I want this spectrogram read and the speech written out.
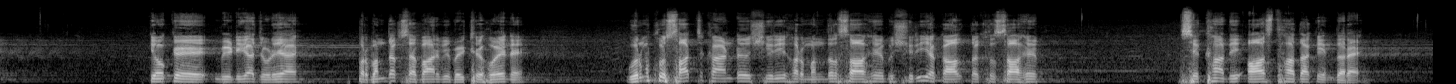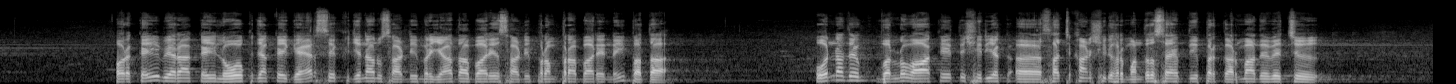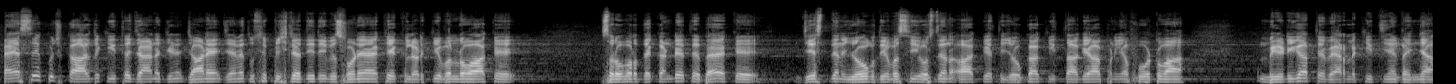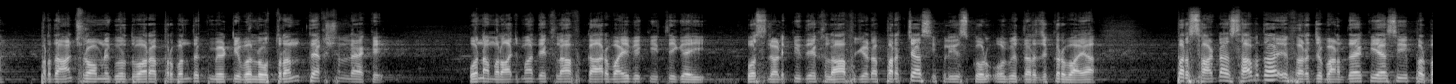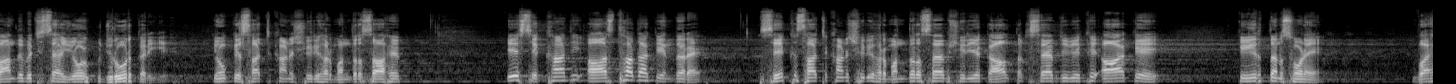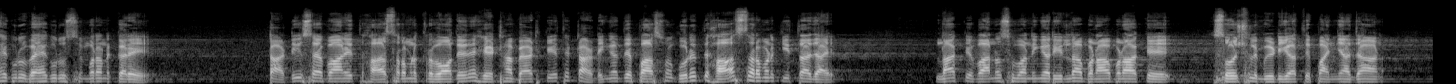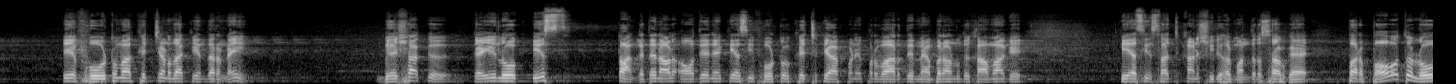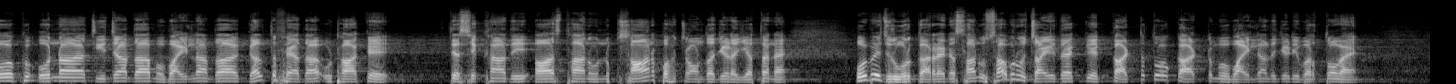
ਕਿਉਂਕਿ ਮੀਡੀਆ ਜੁੜਿਆ ਹੈ, ਪ੍ਰਬੰਧਕ ਸਾਹਿਬਾਨ ਵੀ ਬੈਠੇ ਹੋਏ ਨੇ। ਗੁਰਮੁਖੋ ਸੱਚਖੰਡ ਸ੍ਰੀ ਹਰਮੰਦਰ ਸਾਹਿਬ, ਸ੍ਰੀ ਅਕਾਲ ਤਖਤ ਸਾਹਿਬ ਸਿੱਖਾਂ ਦੀ ਆਸਥਾ ਦਾ ਕੇਂਦਰ ਹੈ। ਔਰ ਕਈ ਵਾਰਾਂ ਕਈ ਲੋਕ ਜਾਂ ਕਈ ਗੈਰ ਸਿੱਖ ਜਿਨ੍ਹਾਂ ਨੂੰ ਸਾਡੀ ਮਰਿਆਦਾ ਬਾਰੇ, ਸਾਡੀ ਪਰੰਪਰਾ ਬਾਰੇ ਨਹੀਂ ਪਤਾ, ਉਹਨਾਂ ਦੇ ਵੱਲੋਂ ਆ ਕੇ ਤੇ ਸ਼੍ਰੀ ਅਕ- ਸੱਚਖੰਡ ਸ਼੍ਰੀ ਹਰਮੰਦਰ ਸਾਹਿਬ ਦੀ ਪਰਿਕਰਮਾ ਦੇ ਵਿੱਚ ਐਸੇ ਕੁਝ ਕਾਰਜ ਕੀਤੇ ਜਾਣ ਜਿਨ- ਜਾਣੇ ਜਿਵੇਂ ਤੁਸੀਂ ਪਿਛਲੇ ਦਿਨ ਵੀ ਸੁਣਿਆ ਕਿ ਇੱਕ ਲੜਕੀ ਵੱਲੋਂ ਆ ਕੇ ਸਰੋਵਰ ਦੇ ਕੰਢੇ ਤੇ ਬਹਿ ਕੇ ਜਿਸ ਦਿਨ ਯੋਗ ਦਿਵਸ ਸੀ, ਉਸ ਦਿਨ ਆ ਕੇ ਤੇ ਯੋਗਾ ਕੀਤਾ ਗਿਆ, ਆਪਣੀਆਂ ਫੋਟੋਆਂ ਮੀਡੀਆ ਤੇ ਵਾਇਰਲ ਕੀਤੀਆਂ ਗਈਆਂ ਪ੍ਰਧਾਨ ਸ਼੍ਰੋਮਣੀ ਗੁਰਦੁਆਰਾ ਪ੍ਰਬੰਧਕ ਕਮੇਟੀ ਵੱਲੋਂ ਤੁਰੰਤ ਐਕਸ਼ਨ ਲੈ ਕੇ ਉਹਨਾਂ ਮੁਲਾਜ਼ਮਾਂ ਦੇ ਖਿਲਾਫ ਕਾਰਵਾਈ ਵੀ ਕੀਤੀ ਗਈ। ਉਸ ਲੜਕੀ ਦੇ ਖਿਲਾਫ ਜਿਹੜਾ ਪਰਚਾ ਸੀ ਪੁਲਿਸ ਕੋਲ, ਉਹ ਵੀ ਦਰਜ ਕਰਵਾਇਆ। ਪਰ ਸਾਡਾ ਸਭ ਦਾ ਇਹ ਫਰਜ਼ ਬਣਦਾ ਹੈ ਕਿ ਅਸੀਂ ਪ੍ਰਬੰਧ ਵਿੱਚ ਸਹਿਯੋਗ ਜ਼ਰੂਰ ਕਰੀਏ, ਕਿਉਂਕਿ ਸੱਚਖੰਡ ਸ੍ਰੀ ਹਰਮੰਦਰ ਸਾਹਿਬ ਇਹ ਸਿੱਖਾਂ ਦੀ ਆਸਥਾ ਦਾ ਕੇਂਦਰ ਹੈ। ਸਿੱਖ ਸੱਚਖੰਡ ਸ੍ਰੀ ਹਰਮੰਦਰ ਸਾਹਿਬ, ਸ੍ਰੀ ਅਕਾਲ ਤਖਤ ਸਾਹਿਬ ਜੀ ਵਿਖੇ ਆ ਕੇ ਕੀਰਤਨ ਸੁਣੇ। ਵਾਹਿਗੁਰੂ ਵਾਹਿਗੁਰੂ, ਸਿਮਰਨ ਕਰੇ। ਢਾਡੀ ਸਾਹਿਬਾਨ ਇਤਿਹਾਸ ਸਰਵਣ ਕਰਵਾਉਂਦੇ ਨੇ, ਹੇਠਾਂ ਬੈਠ ਕੇ ਤੇ ਢਾਡੀਆਂ ਦੇ ਪਾਸੋਂ ਗੁਰ ਇਤਿਹਾਸ ਸਰਵਣ ਕੀਤਾ ਜਾਏ। ਨਾ ਕਿ ਵਨਸਵਨੀਆਂ ਰੀਲਾਂ ਬਣਾ ਬਣਾ ਕੇ ਸੋਸ਼ਲ ਮੀਡੀਆ ਤੇ ਪਾਈਆਂ ਜਾਣ। ਇਹ ਫੋਟੋਆਂ ਖਿੱਚਣ ਦਾ ਕੇਂਦਰ ਨਹੀਂ। ਬੇਸ਼ੱਕ ਕਈ ਲੋਕ ਇਸ ਢੰਗ ਦੇ ਨਾਲ ਆਉਂਦੇ ਨੇ ਕਿ ਅਸੀਂ ਫੋਟੋ ਖਿੱਚ ਕੇ ਆਪਣੇ ਪਰਿਵਾਰ ਦੇ ਮੈਂਬਰਾਂ ਨੂੰ ਦਿਖਾਵਾਂਗੇ ਕਿ ਅਸੀਂ ਸੱਚਖੰਡ ਸ੍ਰੀ ਹਰਮੰਦਰ ਸਾਹਿਬ ਗਏ। ਪਰ ਬਹੁਤ ਲੋਕ ਉਹਨਾਂ ਚੀਜ਼ਾਂ ਦਾ, ਮੋਬਾਈਲਾਂ ਦਾ ਗਲਤ ਫਾਇਦਾ ਉਠਾ ਕੇ ਤੇ ਸਿੱਖਾਂ ਦੀ ਆਸਥਾ ਨੂੰ ਨੁਕਸਾਨ ਪਹੁੰਚਾਉਣ ਦਾ ਜਿਹੜਾ ਯਤਨ ਹੈ, ਉਹ ਵੀ ਜ਼ਰੂਰ ਕਰ ਰਹੇ ਨੇ। ਸਾਨੂੰ ਸਭ ਨੂੰ ਚਾਹੀਦਾ ਕਿ ਘੱਟ ਤੋਂ ਘੱਟ ਮੋਬਾਈਲਾਂ ਦੀ ਜਿਹੜੀ ਵਰਤੋਂ ਹੈ,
